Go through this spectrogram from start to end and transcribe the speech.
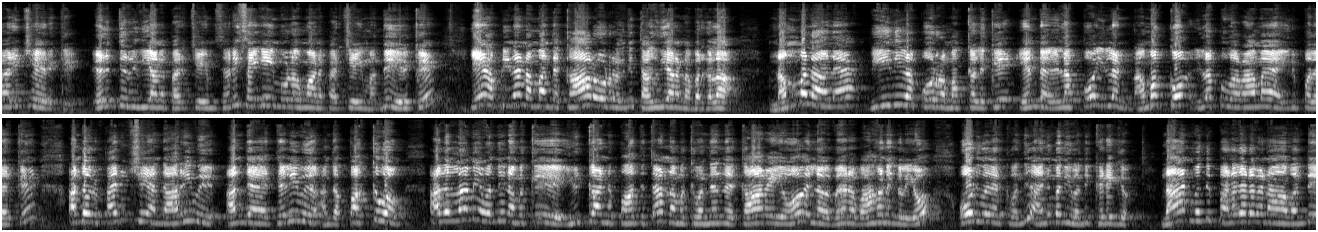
பரீட்சை இருக்கு. எழுத்து ரீதியான பரீட்சையும் சரி செய்கை மூலமான பரீட்சையும் வந்து இருக்கு. ஏன் அப்படின்னா நம்ம அந்த கார் ஓடுறதுக்கு தகுதியான நபர்களா? நம்மளால வீதியில போடுற மக்களுக்கு எந்த இழப்போ இல்ல நமக்கோ இழப்பு வராம இருப்பதற்கு அந்த ஒரு பரீட்சை அந்த அறிவு அந்த தெளிவு அந்த பக்குவம் அதெல்லாமே வந்து நமக்கு இருக்கான்னு பார்த்து தான் நமக்கு வந்து அந்த காரையோ இல்ல வேற வாகனங்களையோ ஓடுவதற்கு வந்து அனுமதி வந்து கிடைக்கும். நான் வந்து பல தடவை நான் வந்து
